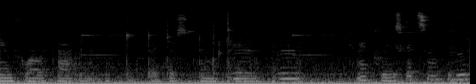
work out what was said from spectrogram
Aim for with that. I, I, I just don't care. Can I please get some food?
